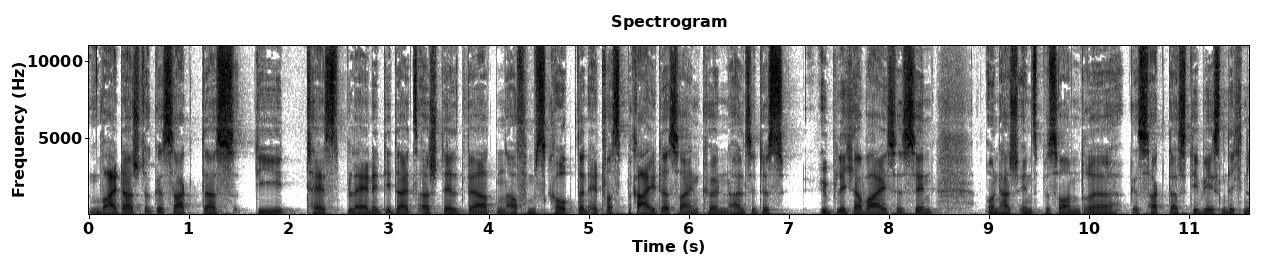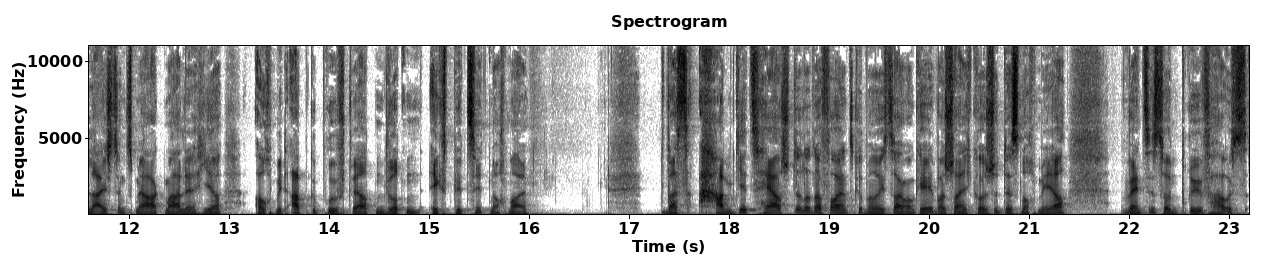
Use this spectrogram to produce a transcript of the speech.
Weiter hast du gesagt, dass die Testpläne, die da jetzt erstellt werden, auf dem Scope dann etwas breiter sein können, als sie das üblicherweise sind und hast insbesondere gesagt, dass die wesentlichen Leistungsmerkmale hier auch mit abgeprüft werden würden, explizit nochmal. Was haben jetzt Hersteller davon? Jetzt könnte man natürlich sagen, okay, wahrscheinlich kostet das noch mehr, wenn sie so ein Prüfhaus,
